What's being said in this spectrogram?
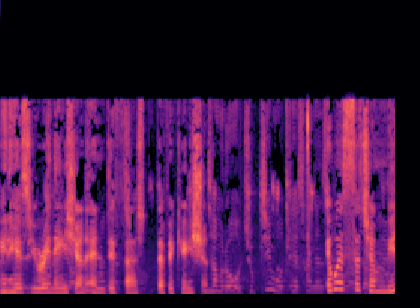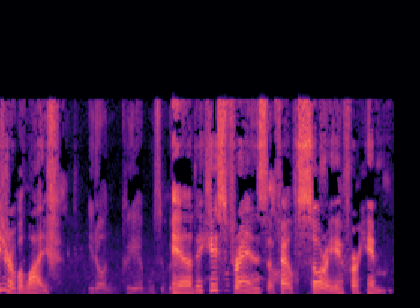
in his urination and defecation. It was such a miserable life. And his friends felt sorry for him.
